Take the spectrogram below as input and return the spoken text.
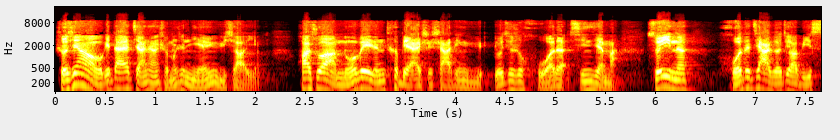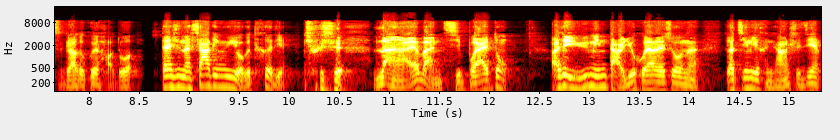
首先啊，我给大家讲讲什么是鲶鱼效应。话说啊，挪威人特别爱吃沙丁鱼，尤其是活的，新鲜嘛，所以呢，活的价格就要比死掉的贵好多。但是呢，沙丁鱼有个特点，就是懒癌晚期，不爱动，而且渔民打鱼回来的时候呢，要经历很长时间，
